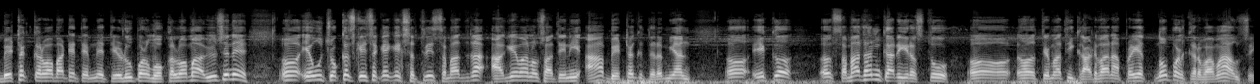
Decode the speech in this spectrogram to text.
બેઠક કરવા માટે તેમને તેડું પણ મોકલવામાં આવ્યું છે ને એવું ચોક્કસ કહી શકાય કે ક્ષત્રિય સમાજના આગેવાનો સાથેની આ બેઠક દરમિયાન એક સમાધાનકારી રસ્તો તેમાંથી કાઢવાના પ્રયત્નો પણ કરવામાં આવશે.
